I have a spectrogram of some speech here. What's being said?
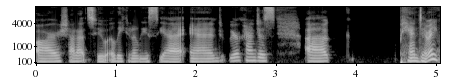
ours. Shout out to Alika and Alicia. And we were kind of just uh, pandemic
